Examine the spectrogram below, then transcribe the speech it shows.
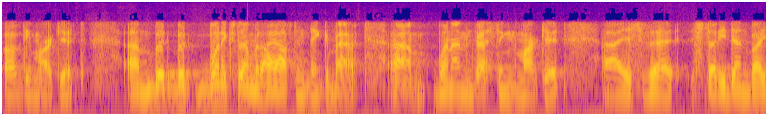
of the market. Um, but but one experiment I often think about um, when I'm investing in the market uh, is the study done by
